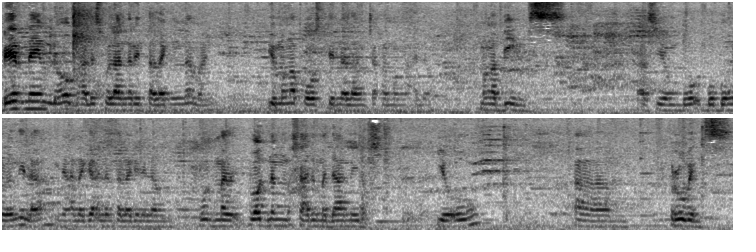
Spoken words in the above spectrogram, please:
bare na yung loob, halos wala na rin talagang laman. Yung mga poste na lang, tsaka mga ano, mga beams. Tapos yung bu- bubong lang nila, inaalagaan lang talaga nilang wag, ma- wag nang masyadong ma-damage yung um, ruins.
